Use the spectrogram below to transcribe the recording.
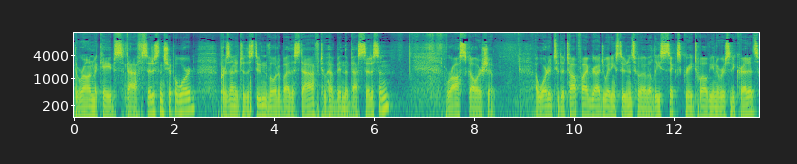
the Ron McCabe Staff Citizenship Award, presented to the student voted by the staff to have been the best citizen. Ross Scholarship, awarded to the top five graduating students who have at least six grade 12 university credits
